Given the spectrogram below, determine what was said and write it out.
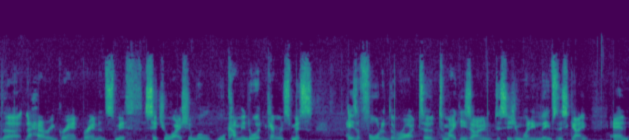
the, the Harry Grant, Brandon Smith situation will, will come into it. Cameron Smith, he's afforded the right to, to make his own decision when he leaves this game. And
